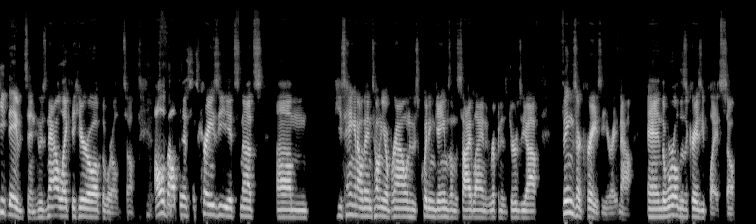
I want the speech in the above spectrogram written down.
Pete Davidson, who's now like the hero of the world. So all about this. It's crazy. It's nuts. Um, he's hanging out with Antonio Brown, who's quitting games on the sideline and ripping his jersey off. Things are crazy right now, and the world is a crazy place. So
